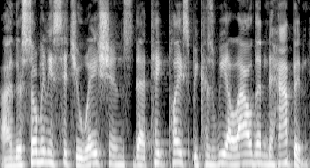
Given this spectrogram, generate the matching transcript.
And there's so many situations that take place because we allow them to happen.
